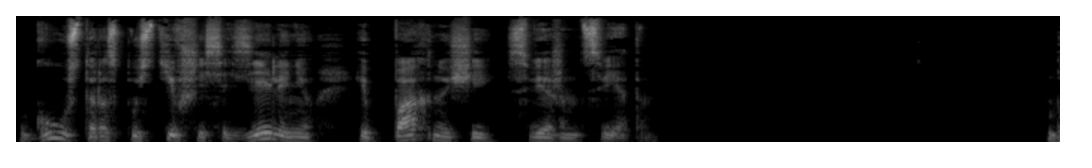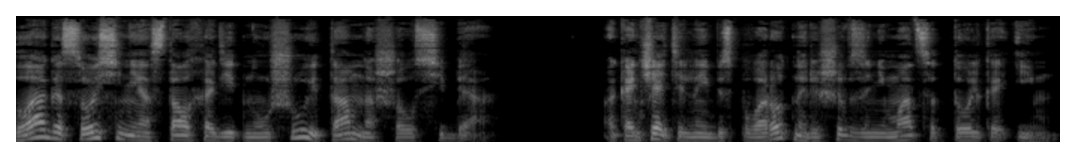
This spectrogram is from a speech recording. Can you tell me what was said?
Густо распустившийся зеленью и пахнущий свежим цветом. Благо, с осени я стал ходить на ушу и там нашел себя. Окончательно и бесповоротно решив заниматься только им.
